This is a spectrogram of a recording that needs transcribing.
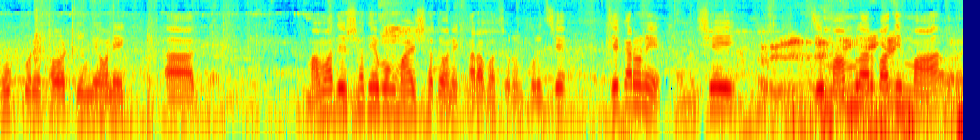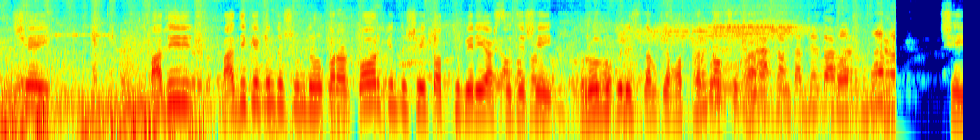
ভোগ করে খাওয়ার জন্য অনেক মামাদের সাথে এবং মায়ের সাথে অনেক খারাপ আচরণ করেছে। যে কারণে সেই যে মামলার বাদী মা, সেই বাদী, বাদীকে কিন্তু সন্দেহ করার পর কিন্তু সেই তথ্য বেরিয়ে আসছে যে সেই রবিকুল ইসলামকে হত্যা করেছে সেই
